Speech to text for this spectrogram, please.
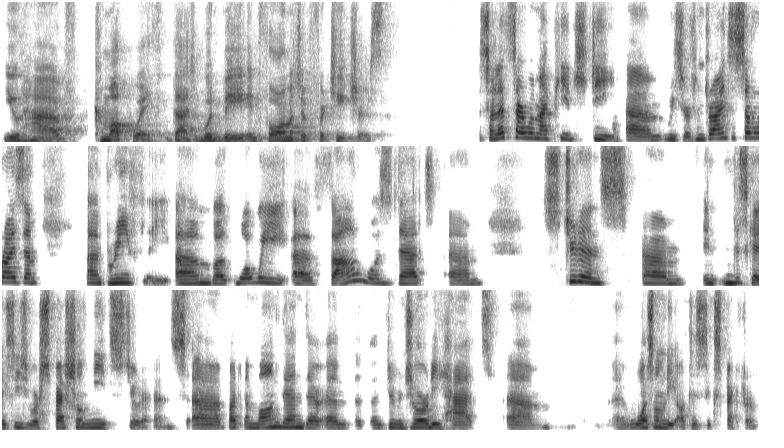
you have come up with that would be informative for teachers? So let's start with my PhD um, research. I'm trying to summarize them uh, briefly. Um, but what we uh, found was that um, students um, in, in, this case these were special needs students uh, but among them um, the majority had um, was on the autistic spectrum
